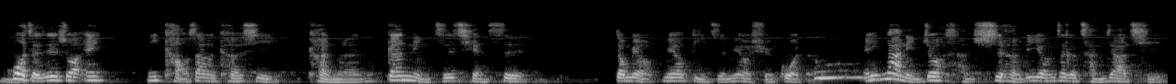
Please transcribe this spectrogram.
嗯或者是说，哎，你考上了科系可能跟你之前是都没有没有底子、没有学过的，嗯，哎，那你就很适合利用这个长假期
